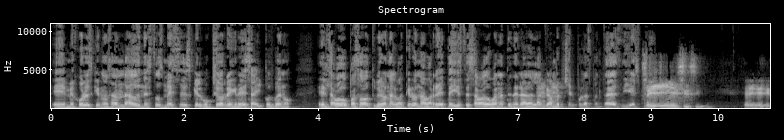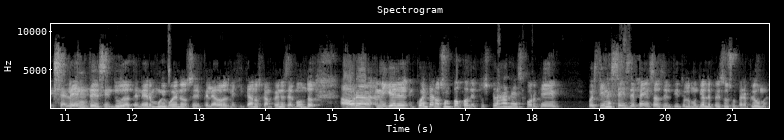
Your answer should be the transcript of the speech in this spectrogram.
eh, mejores que nos han dado en estos meses es que el boxeo regresa y pues bueno, el sábado pasado tuvieron al vaquero Navarrete y este sábado van a tener a la Lacran uh por las pantallas de ESPN. Sí, sí, sí. Eh, excelente, sin duda, tener muy buenos peleadores mexicanos, campeones del mundo. Ahora, Miguel, cuéntanos un poco de tus planes, porque pues tiene seis defensas del título mundial de peso superpluma.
